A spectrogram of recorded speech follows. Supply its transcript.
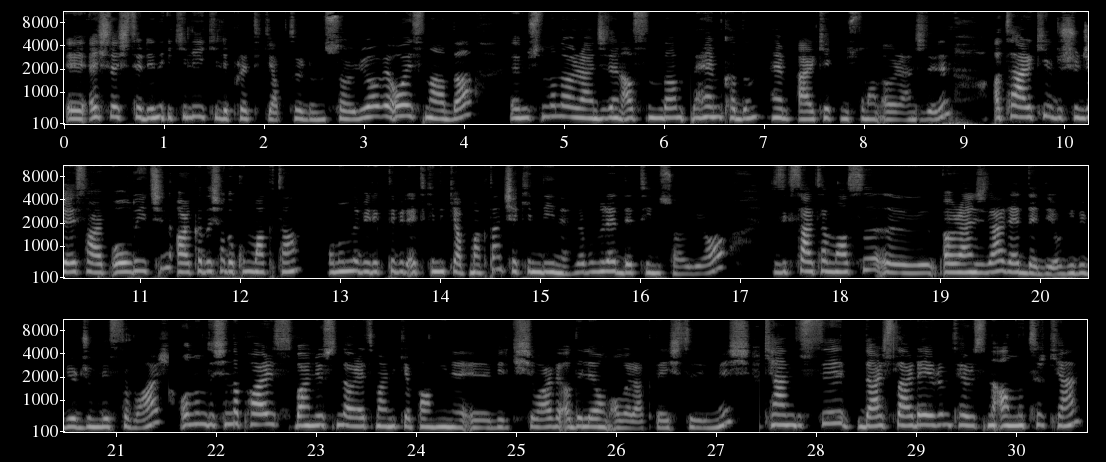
e, eşleştirdiğini, ikili ikili pratik yaptırdığını söylüyor ve o esnada e, Müslüman öğrencilerin aslında hem kadın hem erkek Müslüman öğrencilerin ataerkil düşünceye sahip olduğu için arkadaşına dokunmaktan onunla birlikte bir etkinlik yapmaktan çekindiğini ve bunu reddettiğini söylüyor. Fiziksel teması e, öğrenciler reddediyor gibi bir cümlesi var. Onun dışında Paris banyosunda öğretmenlik yapan yine e, bir kişi var ve adı Leon olarak değiştirilmiş. Kendisi derslerde evrim teorisini anlatırken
